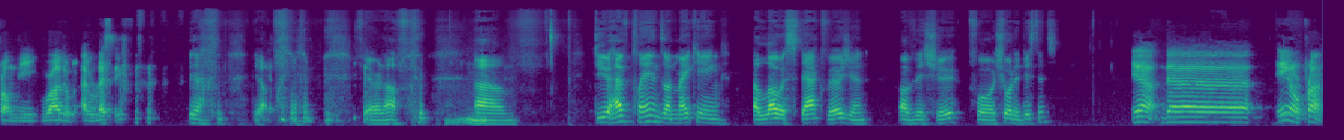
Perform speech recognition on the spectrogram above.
from the word of aggressive. Yeah, yeah. Fair enough. Mm. Um, do you have plans on making a lower stack version of this shoe for shorter distance? Yeah, the AR plan.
